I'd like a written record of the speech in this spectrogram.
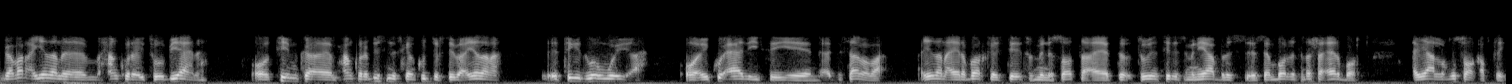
gabar ayadana maxaan ku yidhahda ethoobiyaana oo tiamka maxaan ku yidhahda businesskan ku jirtayba ayadana tigid one way ah oo ay ku aadaysay addis ababa ayadana aerobortka state of minnesota twin cities minneapolis st paul international airport ayaa lagu soo qabtay.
